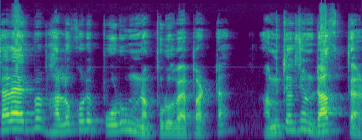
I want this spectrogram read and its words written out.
তারা একবার ভালো করে পড়ুন না পুরো ব্যাপারটা। আমি তো একজন ডাক্তার।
